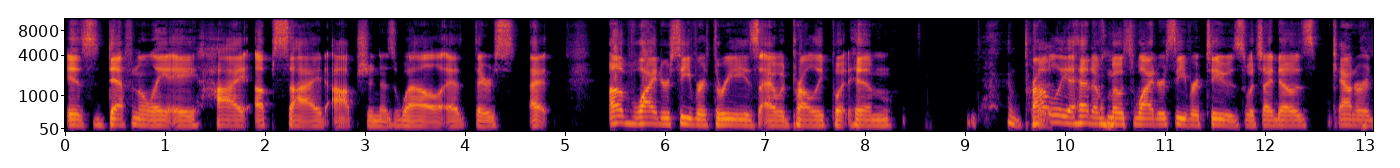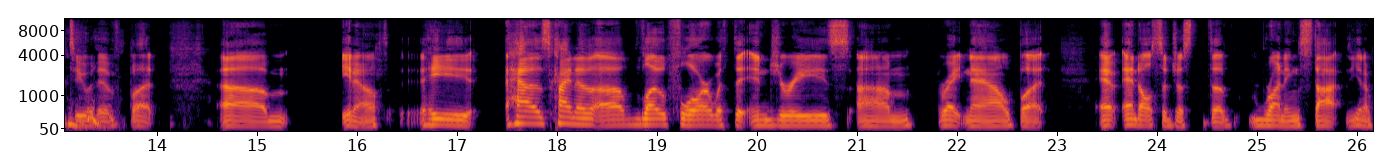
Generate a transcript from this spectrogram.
is definitely a high upside option as well. Uh, there's I, of wide receiver threes, I would probably put him probably ahead of most wide receiver twos, which I know is counterintuitive, but um, you know, he has kind of a low floor with the injuries um right now, but and, also just the running stop. You know,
